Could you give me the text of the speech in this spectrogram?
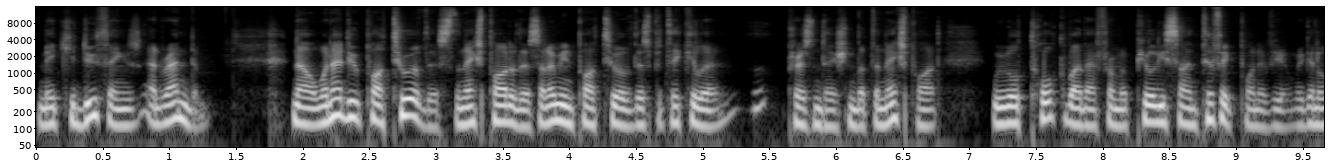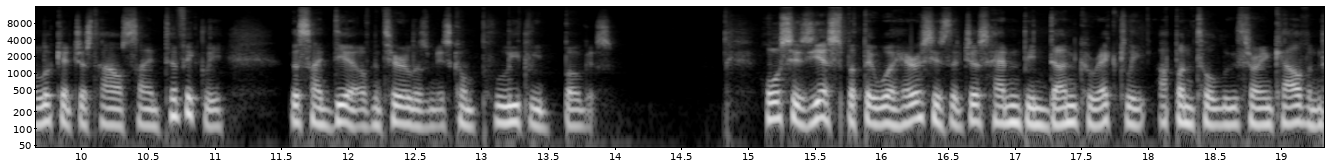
make you do things at random. Now, when I do part two of this, the next part of this, I don't mean part two of this particular presentation, but the next part, we will talk about that from a purely scientific point of view. We're going to look at just how scientifically this idea of materialism is completely bogus. Horses, yes, but there were heresies that just hadn't been done correctly up until Luther and Calvin.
